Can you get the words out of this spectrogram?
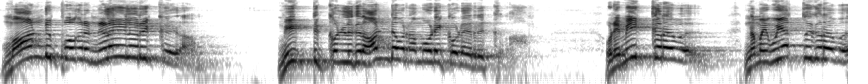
மாண்டு போகிற நிலையில் இருக்கலாம். மீட்டுக் கொள்ளுகிற ஆண்டவர் நம்மோட கூட இருக்கிறார். உன்னை மீட்கிறவு நம்மை உயர்த்துகிறவு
